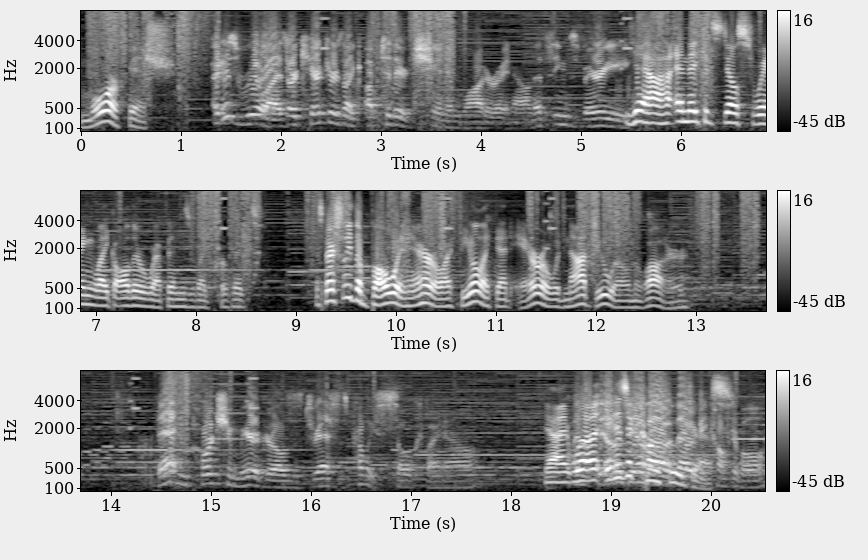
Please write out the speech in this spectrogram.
More fish. I just realized our character is like up to their chin in water right now. That seems very. Yeah, and they can still swing like all their weapons like perfect. Especially the bow and arrow. I feel like that arrow would not do well in the water. That and poor Chimera Girl's dress is probably soaked by now. Yeah, well, it is a kung fu that, that would be dress. comfortable.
